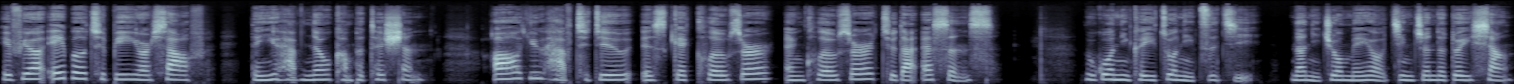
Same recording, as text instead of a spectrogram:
If you are able to be yourself, then you have no competition. All you have to do is get closer and closer to that essence. 如果你可以做你自己，那你就没有竞争的对象。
